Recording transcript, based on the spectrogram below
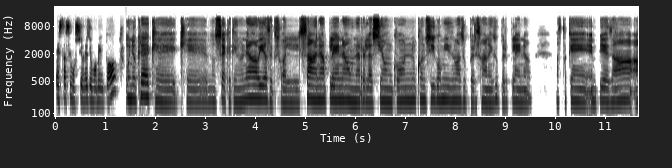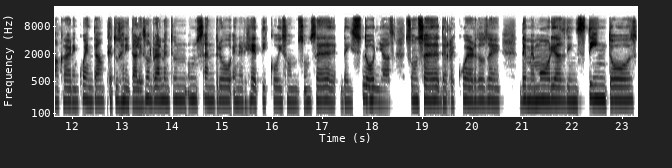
estas emociones de un momento a otro. Uno cree que, que no sé, que tiene una vida sexual sana, plena, una relación con consigo misma súper sana y súper plena, hasta que empieza a caer en cuenta que tus genitales son realmente un, centro energético y son, son sede de, mm. historias, son sede de recuerdos, de, memorias, de instintos,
